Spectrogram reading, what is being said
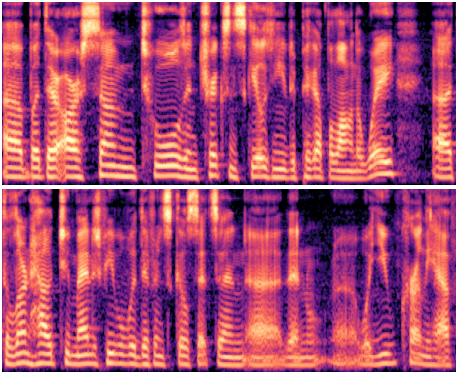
uh, but there are some tools and tricks and skills you need to pick up along the way uh, to learn how to manage people with different skill sets and uh, than uh, what you currently have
